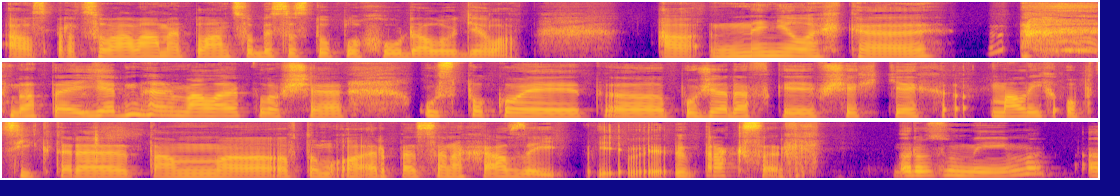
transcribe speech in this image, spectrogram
a zpracováváme plán, co by se s tou plochou dalo dělat. A není lehké na té jedné malé ploše uspokojit eh, požadavky všech těch malých obcí, které tam eh, v tom ORP se nacházejí. Praxe. Rozumím. Eh,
